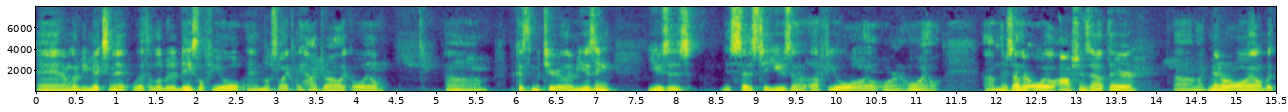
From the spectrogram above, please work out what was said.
And I'm going to be mixing it with a little bit of diesel fuel and most likely hydraulic oil um, because the material that I'm using uses it says to use a, a fuel oil or an oil. Um, there's other oil options out there um, like mineral oil but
